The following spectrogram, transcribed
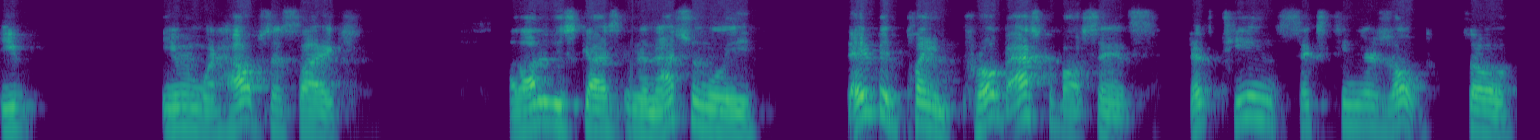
even even what helps it's like a lot of these guys internationally they've been playing pro basketball since 15 16 years old so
